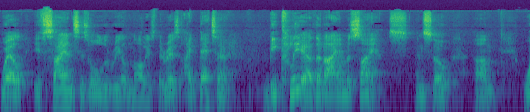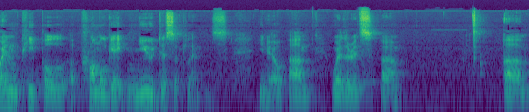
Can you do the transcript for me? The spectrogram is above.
well, if science is all the real knowledge there is, I better be clear that I am a science. And so um, when people uh, promulgate new disciplines, you know, um, whether it's um, um,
